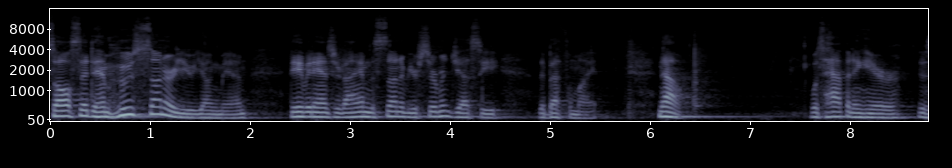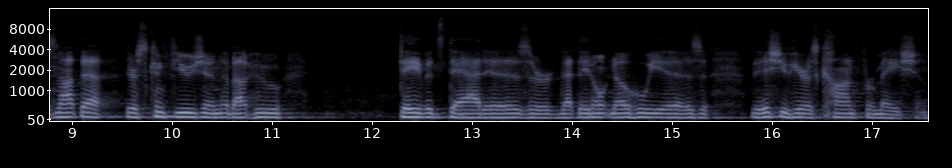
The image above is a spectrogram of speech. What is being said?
Saul said to him, Whose son are you, young man? David answered, I am the son of your servant Jesse, the Bethlehemite. Now, what's happening here is not that there's confusion about who David's dad is or that they don't know who he is. The issue here is confirmation.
